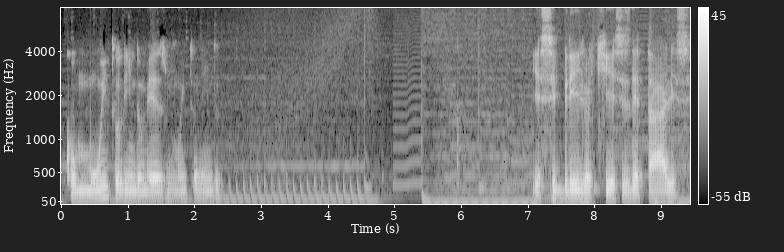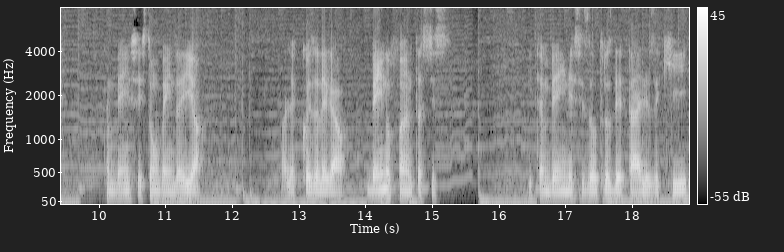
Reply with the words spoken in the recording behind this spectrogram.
Ficou muito lindo mesmo, muito lindo. E esse brilho aqui, esses detalhes, também vocês estão vendo aí, ó. Olha que coisa legal. Bem no Fantasies. E também nesses outros detalhes aqui.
